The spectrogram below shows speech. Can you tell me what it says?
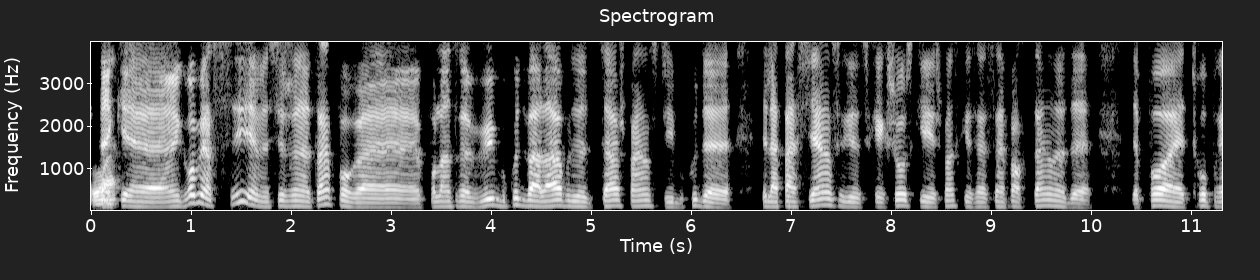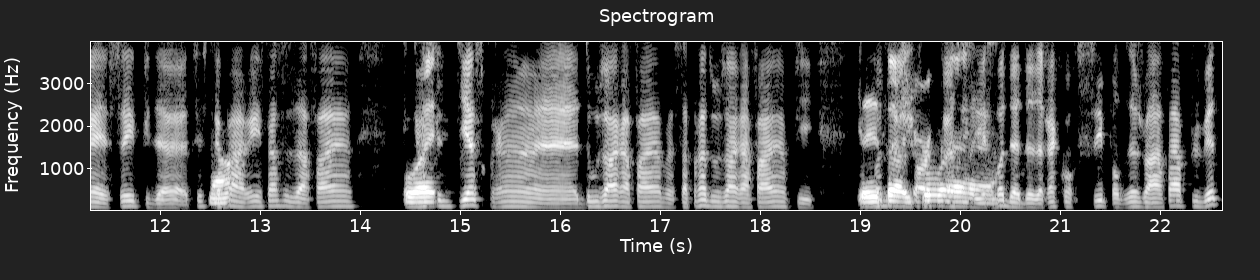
Ça. Euh, un gros merci, euh, M. Jonathan, pour, euh, pour l'entrevue. Beaucoup de valeur pour les auditeurs, je pense, puis beaucoup de, de la patience. C'est quelque chose qui, je pense que c'est important de ne pas être trop pressé, puis de se préparer, faire ses affaires. Parce qu'une pièce prend 12 heures à faire, ben, ça prend 12 heures à faire, puis il n'y a, pas, de, de, raccourci pour dire je vais la faire plus vite,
